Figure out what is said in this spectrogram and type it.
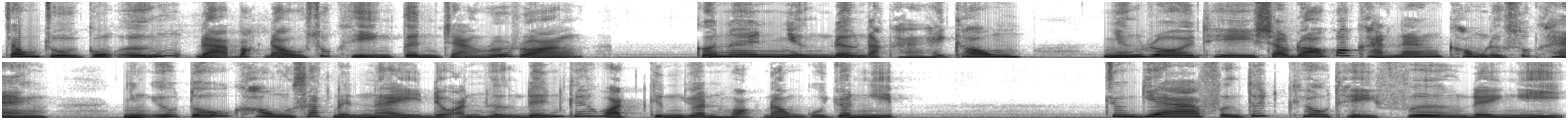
Trong chuỗi cung ứng đã bắt đầu xuất hiện tình trạng rối loạn. Có nên nhận đơn đặt hàng hay không? Nhận rồi thì sau đó có khả năng không được xuất hàng – những yếu tố không xác định này đều ảnh hưởng đến kế hoạch kinh doanh hoạt động của doanh nghiệp. Chuyên gia phân tích Khiêu Thị Phương đề nghị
